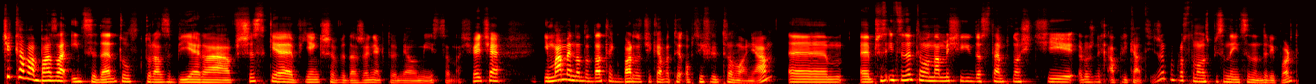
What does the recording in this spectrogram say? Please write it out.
Ciekawa baza incydentów, która zbiera wszystkie większe wydarzenia, które miały miejsce na świecie. I mamy na dodatek bardzo ciekawe te opcje filtrowania. E, Przez incydenty mam na myśli dostępności różnych aplikacji, że po prostu mamy spisany incydent report.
